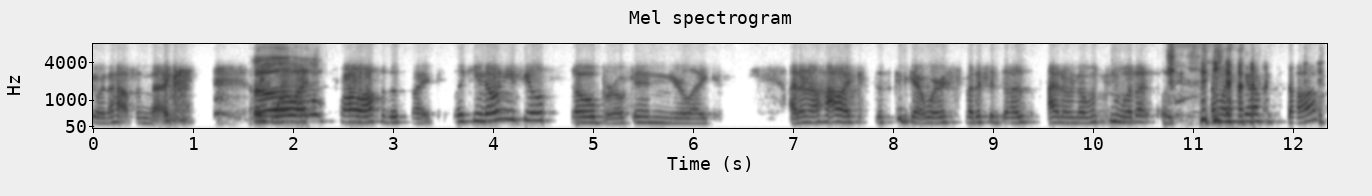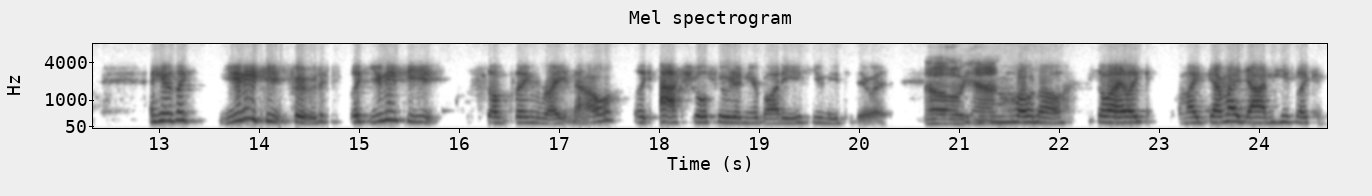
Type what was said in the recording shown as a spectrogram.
going to happen next. like, oh. will I just fall off of this bike? Like, you know, when you feel so broken, you're like, I don't know how I could, this could get worse, but if it does, I don't know what's what I like. I'm like, yeah. gonna have to stop. And he was like, you need to eat food. Like, you need to eat something right now, like actual food in your body. You need to do it. Oh yeah. Oh no. So I like I get my dad and he's like,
